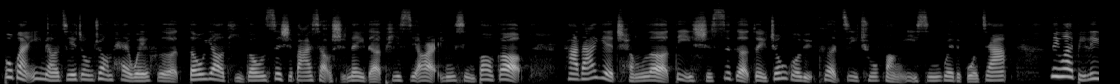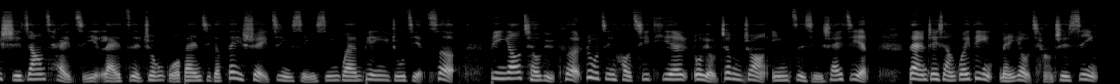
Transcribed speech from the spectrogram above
不管疫苗接种状态为何，都要提供四十八小时内的 PCR 阴性报告。卡达也成了第十四个对中国旅客寄出防疫新规的国家。另外，比利时将采集来自中国班机的废水进行新冠变异株检测，并要求旅客入境后七天若有症状应自行筛检。但这项规定没有强制性。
